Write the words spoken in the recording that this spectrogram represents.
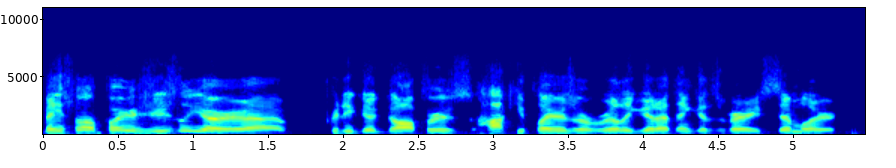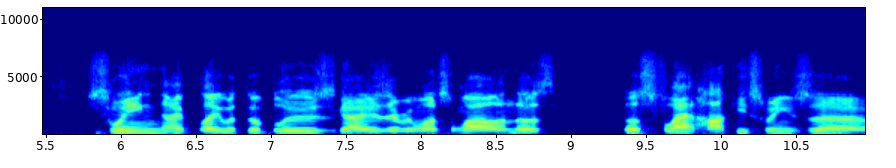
baseball players usually are uh, pretty good golfers. Hockey players are really good. I think it's a very similar swing. I play with the blues guys every once in a while, and those those flat hockey swings uh,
